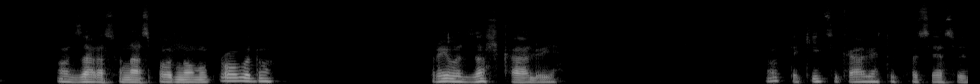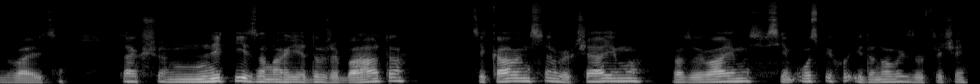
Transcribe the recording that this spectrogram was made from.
От зараз у нас по одному проводу прилад зашкалює. От такі цікаві тут процеси відбуваються. Так що непізнаного є дуже багато. Цікавимося, вивчаємо, розвиваємось. Всім успіху і до нових зустрічей!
